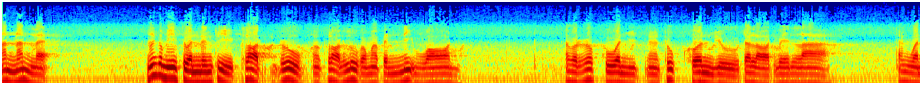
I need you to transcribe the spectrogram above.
นั่นนั่นแหละมันก็มีส่วนหนึ่งที่คลอดรูปคลอดลูกออกมาเป็นนิวรณ์ แล้วก็รบกวนทุกคนอยู่ตลอดเวลา ทั้งวัน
